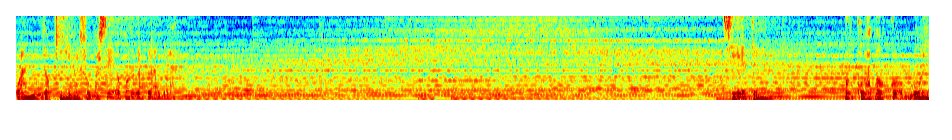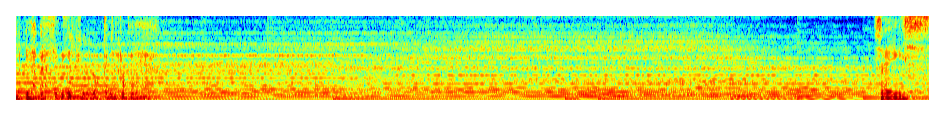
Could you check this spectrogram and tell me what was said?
cuando quiera su paseo por la playa. Siete. Poco a poco vuelve a percibir lo que le rodea. 6.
